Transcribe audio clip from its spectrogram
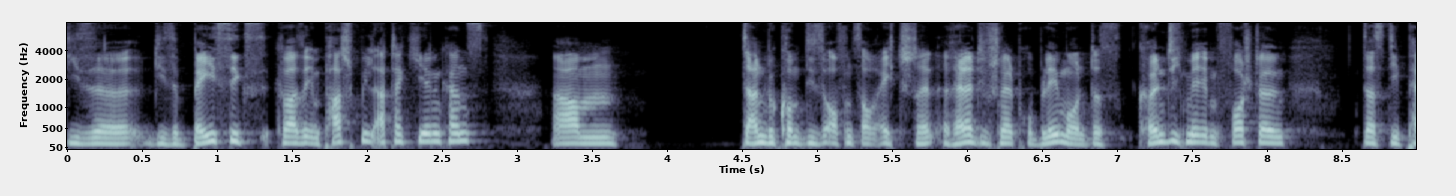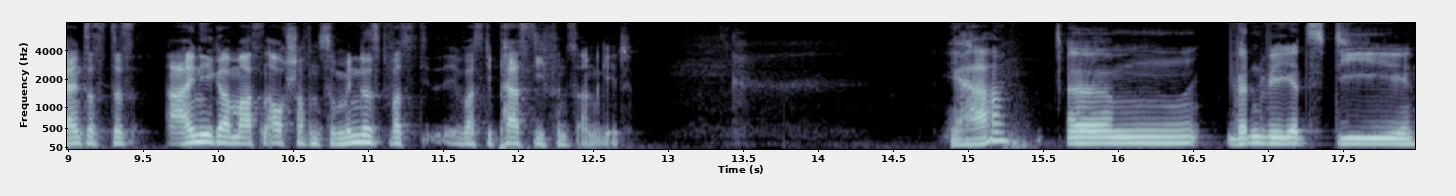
diese, diese Basics quasi im Passspiel attackieren kannst, ähm, dann bekommt diese Offense auch echt schnell, relativ schnell Probleme. Und das könnte ich mir eben vorstellen, dass die Panthers das einigermaßen auch schaffen, zumindest was, was die Pass-Defense angeht. Ja, ähm, wenn wir jetzt die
